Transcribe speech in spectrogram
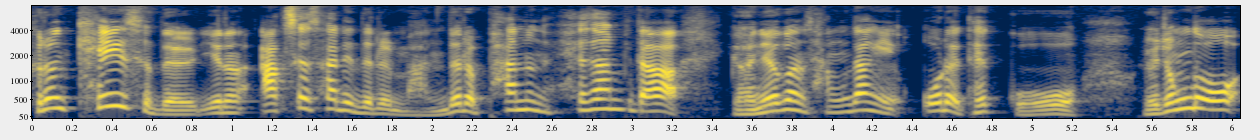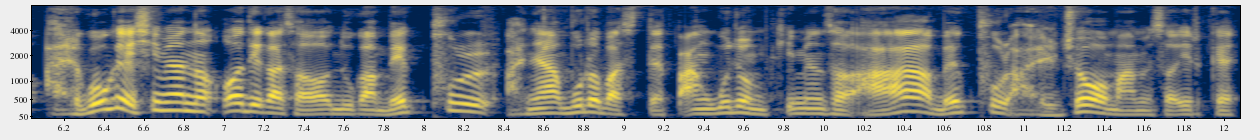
그런 케이스들 이런 악세사리들을 만들어 파는 회사입니다. 연역은 상당히 오래됐고 이 정도 알고 계시면 어디 가서 누가 맥풀 아냐 물어봤을 때 빵구 좀 끼면서 아 맥풀 알죠? 하면서 이렇게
